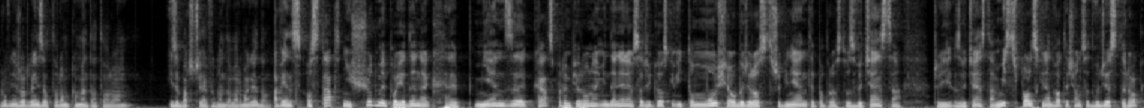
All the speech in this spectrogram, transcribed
również organizatorom, komentatorom i zobaczcie, jak wyglądał Armagedon. A więc ostatni, siódmy pojedynek e, między Kacprem Piorunem i Danielem Sadzikowskim i to musiał być rozstrzygnięty po prostu zwycięzca czyli zwycięzca, mistrz Polski na 2020 rok.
